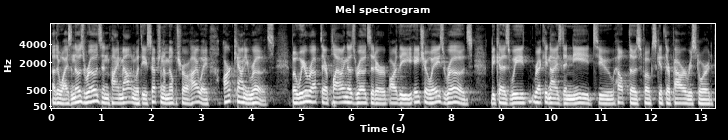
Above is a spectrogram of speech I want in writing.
otherwise. And those roads in Pine Mountain, with the exception of Mill Potrero Highway, aren't county roads. But we were up there plowing those roads that are, are the HOA's roads because we recognized a need to help those folks get their power restored.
